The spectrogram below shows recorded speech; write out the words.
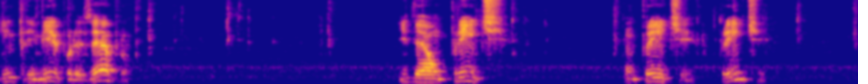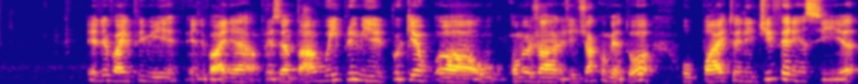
imprimir, por exemplo, e der um print, um print, print, ele vai imprimir, ele vai né, apresentar o imprimir, porque uh, como já, a gente já comentou, o Python ele diferencia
